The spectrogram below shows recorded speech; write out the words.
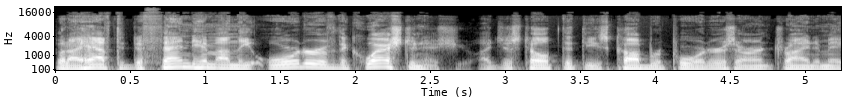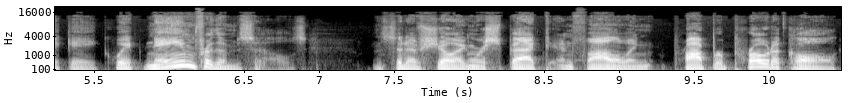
but I have to defend him on the order of the question issue. I just hope that these Cub reporters aren't trying to make a quick name for themselves instead of showing respect and following proper protocol.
